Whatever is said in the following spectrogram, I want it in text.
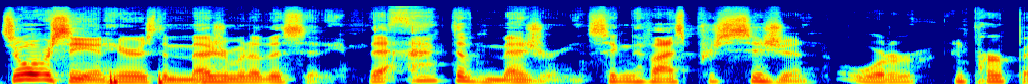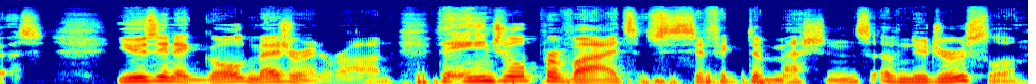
So, what we're seeing here is the measurement of the city. The act of measuring signifies precision, order, and purpose. Using a gold measuring rod, the angel provides specific dimensions of New Jerusalem,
